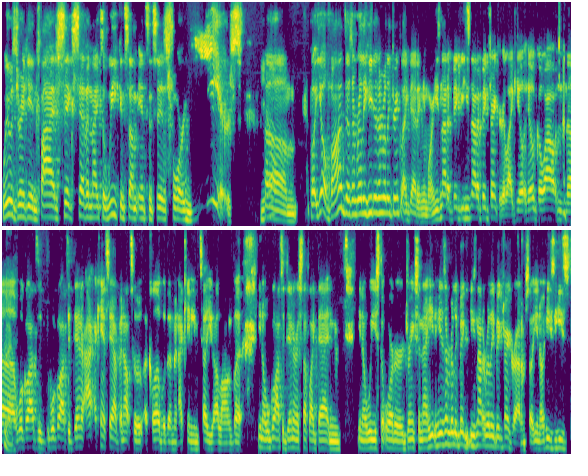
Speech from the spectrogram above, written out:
we was drinking five six seven nights a week in some instances for years yeah. Um, but yo, Vaughn doesn't really he doesn't really drink like that anymore. He's not a big he's not a big drinker. Like he'll he'll go out and uh, we'll go out to we'll go out to dinner. I, I, can't say I've been out to a club with him and I can't even tell you how long, but you know, we'll go out to dinner and stuff like that. And you know, we used to order drinks and that he, he isn't really big he's not a really big drinker out him. So, you know, he's he's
